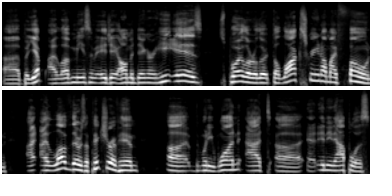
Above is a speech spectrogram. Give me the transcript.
Uh, but yep, I love me some AJ Allmendinger. He is, spoiler alert, the lock screen on my phone. I, I love there was a picture of him uh, when he won at uh, at Indianapolis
